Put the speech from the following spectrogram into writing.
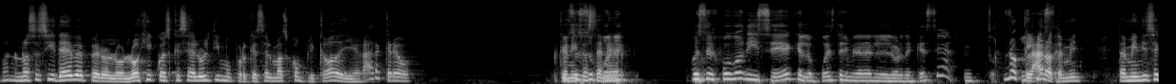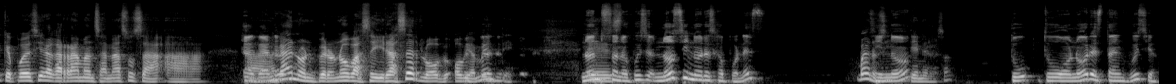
Bueno, no sé si debe, pero lo lógico es que sea el último porque es el más complicado de llegar, creo. Porque Pues se necesitas supone tener... que- Pues el juego dice que lo puedes terminar en el orden que sea. Entonces, No, claro, también, también dice que puedes ir a agarrar manzanazos a, a, ¿A a Ganon? Ganon, pero no vas a ir a hacerlo, ob- obviamente. No en tu Es- sano juicio. No si no eres japonés. Bueno, Si sí, no- tienes razón. Tu, tu honor está en juicio.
